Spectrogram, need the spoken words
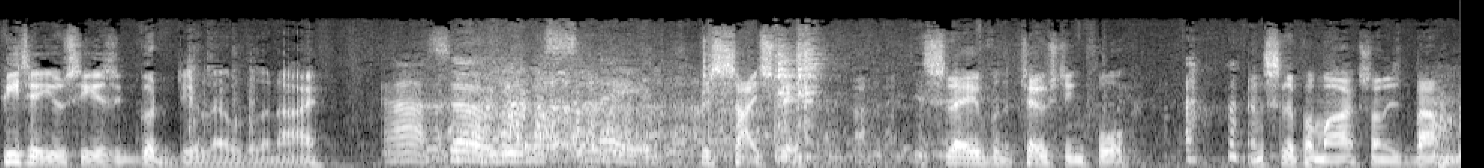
Peter, you see, is a good deal older than I. Ah, so you were a slave. Precisely. A slave with a toasting fork and slipper marks on his bum.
